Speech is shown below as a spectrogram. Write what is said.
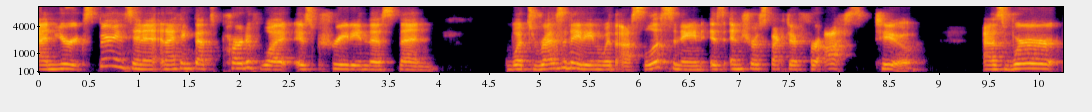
and you're experiencing it. And I think that's part of what is creating this then. What's resonating with us listening is introspective for us too, as we're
